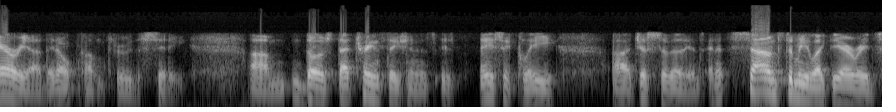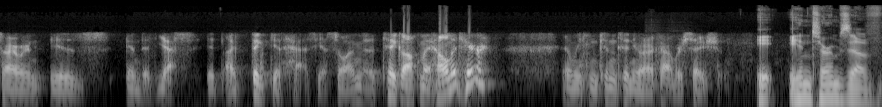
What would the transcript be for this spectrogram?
area, they don't come through the city. Um, those that train station is, is basically uh, just civilians, and it sounds to me like the air raid siren is ended. Yes, it, I think it has. Yes. So I'm going to take off my helmet here, and we can continue our conversation. In terms of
